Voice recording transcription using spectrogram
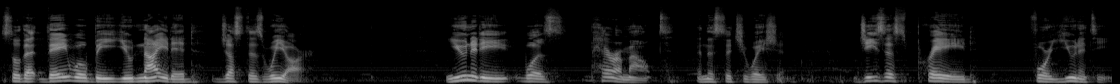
so that they will be united just as we are. Unity was paramount in this situation. Jesus prayed for unity.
